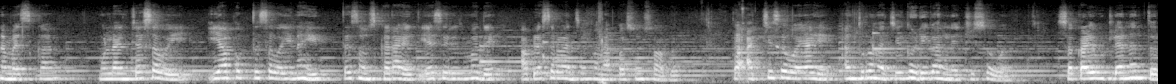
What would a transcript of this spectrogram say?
नमस्कार. मुलांच्या सवयी या फक्त सवयी नाहीत तर संस्कार आहेत या सिरीजमध्ये आपल्या सर्वांचं मनापासून स्वागत. तर आजची सवय आहे अंथरुणाची घडी घालण्याची सवय. सकाळी उठल्यानंतर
